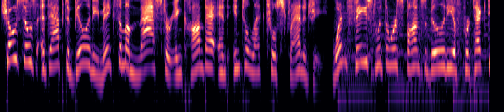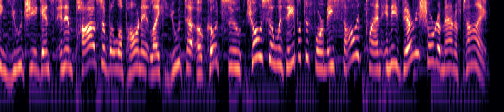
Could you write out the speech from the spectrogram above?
Choso's adaptability makes him a master in combat and intellectual strategy. When faced with the responsibility of protecting Yuji against an impossible opponent like Yuta Okotsu, Choso was able to form a solid plan in a very short amount of time.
